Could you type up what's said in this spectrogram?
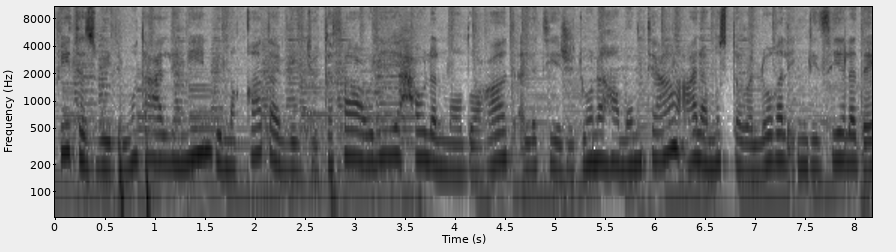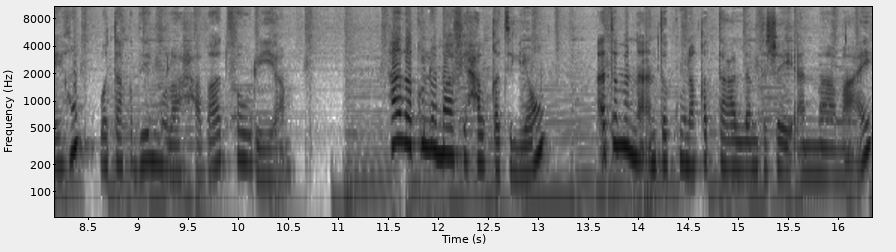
في تزويد المتعلمين بمقاطع فيديو تفاعلية حول الموضوعات التي يجدونها ممتعة على مستوى اللغة الإنجليزية لديهم وتقديم ملاحظات فورية. هذا كل ما في حلقة اليوم. أتمنى أن تكون قد تعلمت شيئا ما معي.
